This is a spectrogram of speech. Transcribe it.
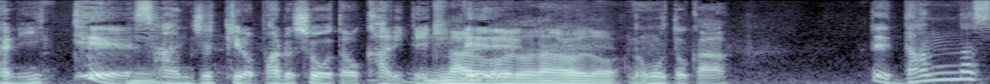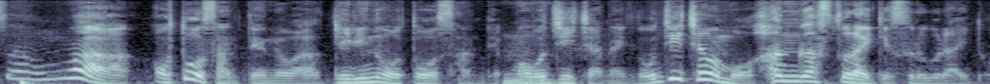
家に行ってうん。3 0キロパルショータを借りてきて飲むとか。で旦那さんはお父さんっていうのは義理のお父さんで、まあ、うんおじいちゃんないけど、おじいちゃんはもうハンガーストライキするぐらいと。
